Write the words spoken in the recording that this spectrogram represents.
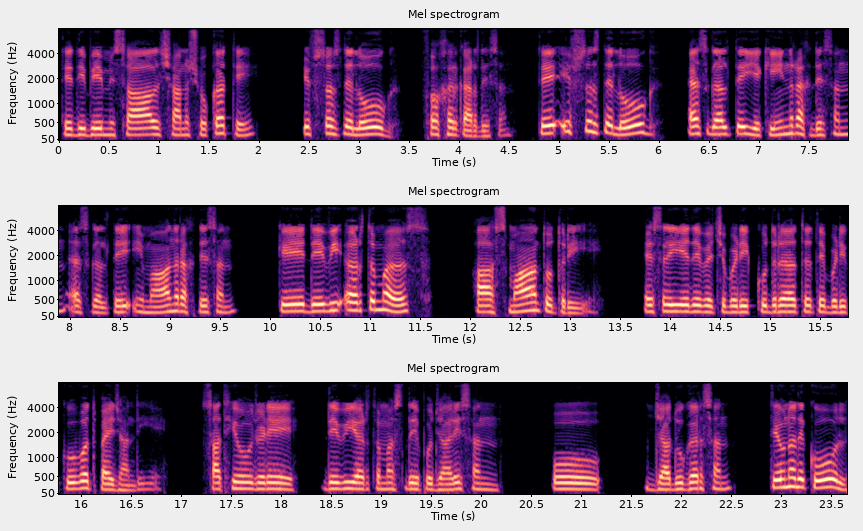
ਤੇ ਦੀ ਬੇਮਿਸਾਲ ਸ਼ਾਨ ਸ਼ੌਕਤ ਤੇ ਇਫਸਸ ਦੇ ਲੋਕ ਫਖਰ ਕਰਦੇ ਸਨ। ਤੇ ਇਫਸਸ ਦੇ ਲੋਕ ਇਸ ਗੱਲ ਤੇ ਯਕੀਨ ਰੱਖਦੇ ਸਨ, ਇਸ ਗੱਲ ਤੇ ਈਮਾਨ ਰੱਖਦੇ ਸਨ ਕਿ ਦੇਵੀ ਅਰਤਮਸ ਆਸਮਾਨ ਤੋਂ ਉਤਰੀ ਹੈ ਇਸ ਲਈ ਇਹਦੇ ਵਿੱਚ ਬੜੀ ਕੁਦਰਤ ਤੇ ਬੜੀ ਕੂਵਤ ਪਾਈ ਜਾਂਦੀ ਹੈ ਸਾਥੀਓ, ਜਿਹੜੇ ਦੇਵੀ ਅਰਤਮਸ ਦੇ ਪੁਜਾਰੀ ਸਨ, ਉਹ ਜਾਦੂਗਰ ਸਨ ਤੇ ਉਹਨਾਂ ਦੇ ਕੋਲ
